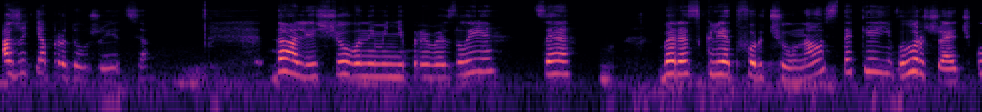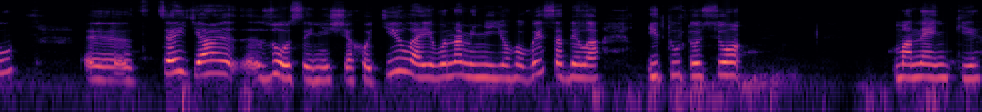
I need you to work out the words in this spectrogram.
а життя продовжується. Далі, що вони мені привезли? Це бересклет форчуна, ось такий в горшечку. Е, Це я з осені ще хотіла, і вона мені його висадила. І тут ось маленькі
